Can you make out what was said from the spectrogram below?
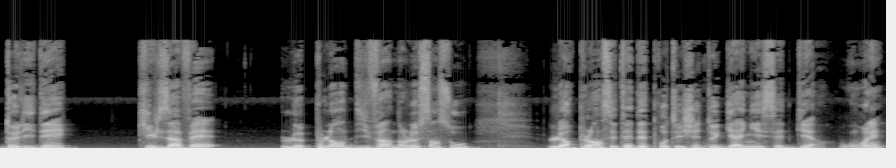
de l'idée qu'ils avaient le plan divin, dans le sens où leur plan, c'était d'être protégés, de gagner cette guerre. Vous comprenez?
